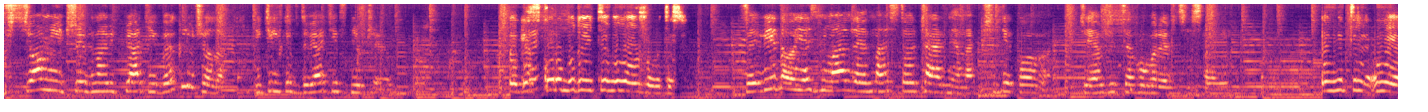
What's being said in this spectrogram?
в 7 чи навіть 5 виключили, і тільки в 9 включили. Так я скоро буду йти виложуватись. Це відео я знімаю 19 червня. Напишіть якого. Чи я вже це говорив в цій серії. Ні,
